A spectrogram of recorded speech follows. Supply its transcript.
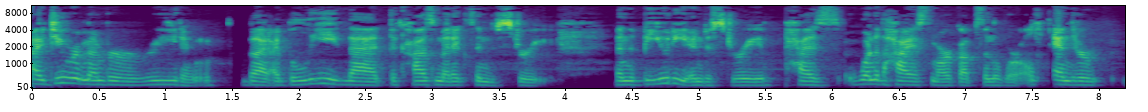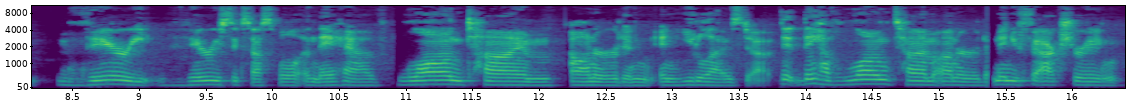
I do remember reading, but I believe that the cosmetics industry and the beauty industry has one of the highest markups in the world. And they're very, very successful and they have long time honored and, and utilized, uh, they, they have long time honored manufacturing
